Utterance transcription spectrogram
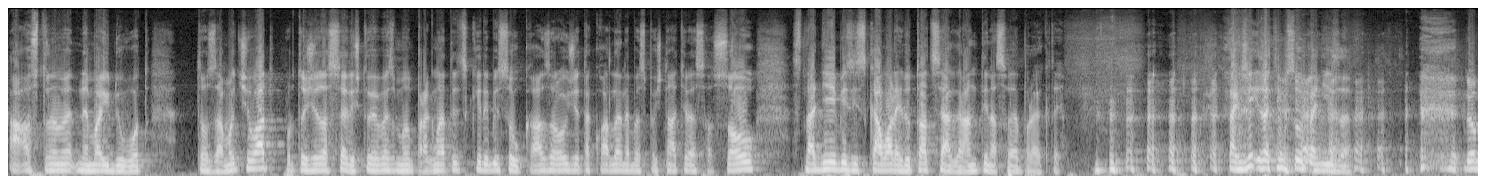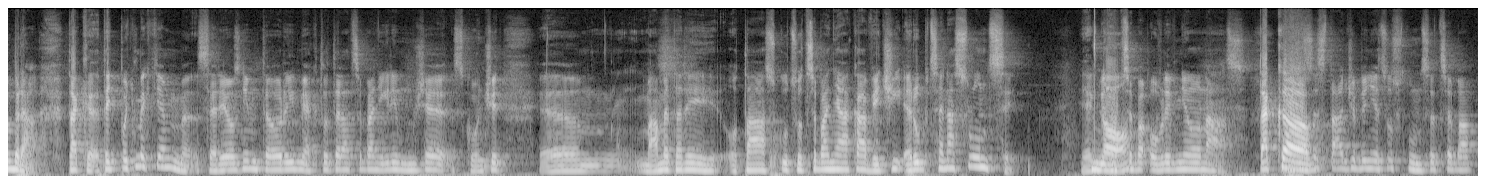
A astronomové nemají důvod to zamlčovat, protože zase, když to vezmu pragmaticky, kdyby se ukázalo, že takováhle nebezpečná tělesa jsou, snadněji by získávali dotace a granty na své projekty. Takže i zatím jsou peníze. Dobrá, tak teď pojďme k těm seriózním teoriím, jak to teda třeba někdy může skončit. Ehm, máme tady otázku, co třeba nějaká větší erupce na slunci. Jak by no. to třeba ovlivnilo nás? Tak, Může eh, se stát, že by něco slunce třeba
